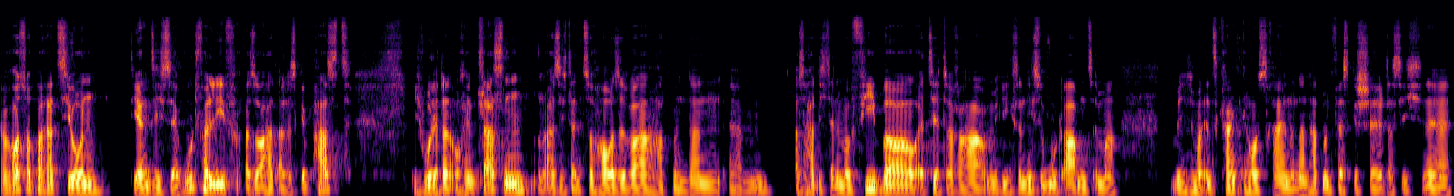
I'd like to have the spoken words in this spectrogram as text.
Rossoperation, die an sich sehr gut verlief, also hat alles gepasst. Ich wurde dann auch entlassen und als ich dann zu Hause war, hat man dann, ähm, also hatte ich dann immer Fieber etc. Mir ging es dann nicht so gut abends immer. Da bin ich nochmal ins Krankenhaus rein und dann hat man festgestellt, dass ich eine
